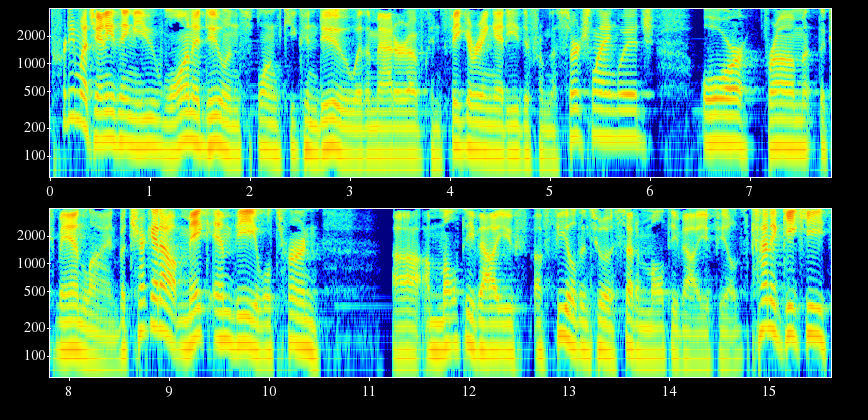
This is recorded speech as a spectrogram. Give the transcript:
pretty much anything you want to do in Splunk you can do with a matter of configuring it either from the search language or from the command line. But check it out, make MV will turn uh, a multi-value a field into a set of multi-value fields. Kind of geeky,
